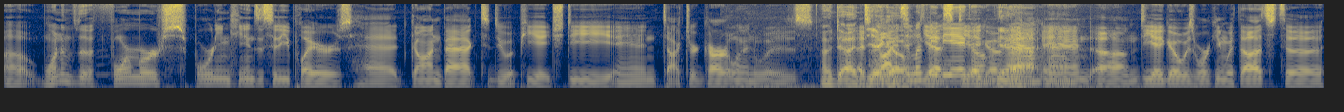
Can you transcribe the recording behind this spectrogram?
uh, one of the former Sporting Kansas City players had gone back to do a PhD, and Dr. Gartland was oh, D- uh, advising- Diego. It must be yes, Diego. Yeah. Yeah, and um, Diego was working with us to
